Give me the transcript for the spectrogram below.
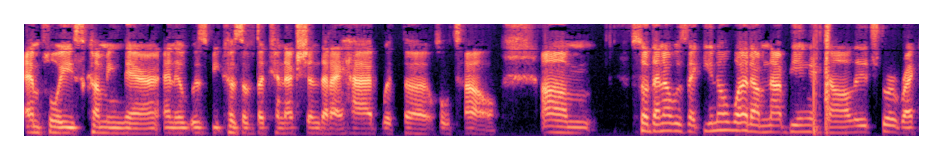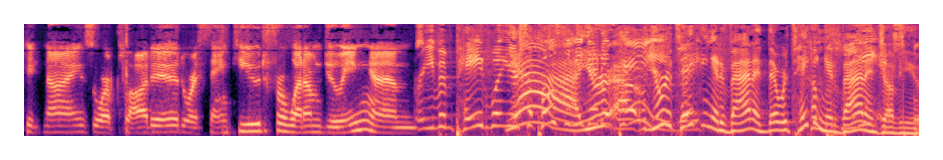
employees coming there, and it was because of the connection that I had with the hotel. Um, so then I was like, you know what? I'm not being acknowledged or recognized or applauded or thank you for what I'm doing, and or even paid what you're supposed to be you're getting uh, paid. you were Like, taking advantage. They were taking advantage of you.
